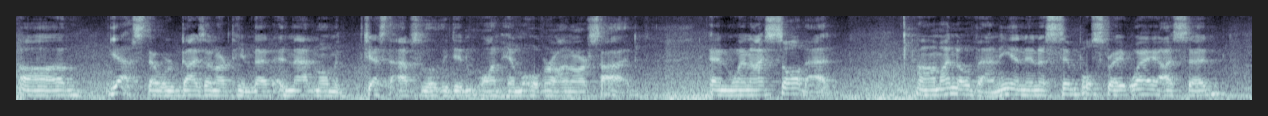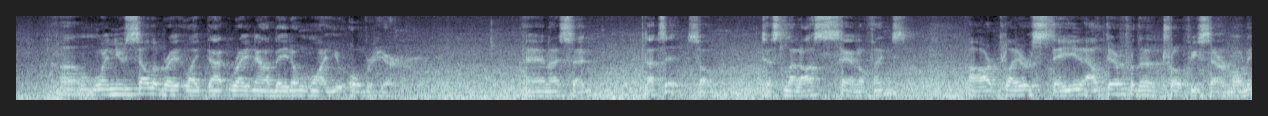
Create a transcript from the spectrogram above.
Uh, yes, there were guys on our team that in that moment just absolutely didn't want him over on our side. And when I saw that, um, I know Vanni, and in a simple, straight way, I said, um, when you celebrate like that right now, they don't want you over here. And I said, that's it. So just let us handle things. Our players stayed out there for the trophy ceremony.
